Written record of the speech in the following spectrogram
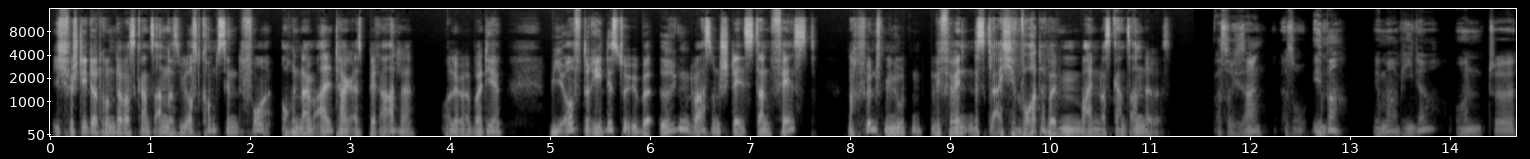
ich verstehe darunter was ganz anderes. Wie oft kommst du denn vor, auch in deinem Alltag als Berater, Oliver, bei dir? Wie oft redest du über irgendwas und stellst dann fest, nach fünf Minuten, wir verwenden das gleiche Wort, aber wir meinen was ganz anderes? Was soll ich sagen? Also immer immer wieder und äh,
